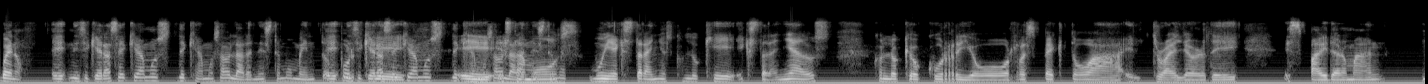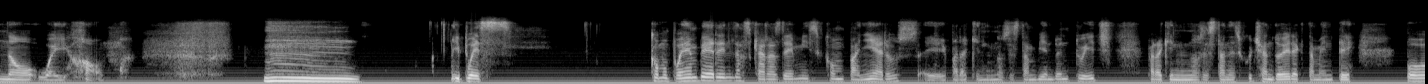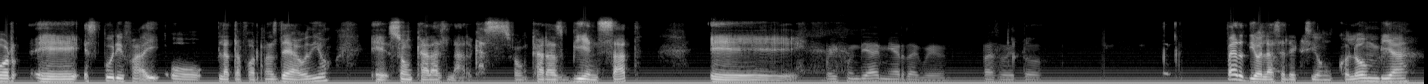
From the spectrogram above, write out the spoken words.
bueno, eh, ni siquiera sé qué vamos, de qué vamos a hablar en este momento. Eh, ni siquiera sé qué vamos, de qué vamos a hablar. Estamos este muy extraños con lo que, extrañados con lo que ocurrió respecto a el tráiler de Spider-Man No Way Home. Mm, y pues como pueden ver en las caras de mis compañeros, eh, para quienes nos están viendo en Twitch, para quienes nos están escuchando directamente por eh, Spotify o plataformas de audio, eh, son caras largas, son caras bien sat. Güey, fue un día de mierda, güey. Pasó de todo. Perdió la selección Colombia.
